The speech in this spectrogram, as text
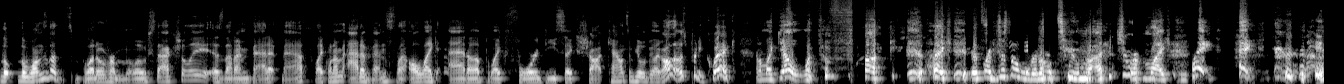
The the ones that's bled over most actually is that I'm bad at math. Like when I'm at events, like I'll like add up like four d6 shot counts, and people will be like, "Oh, that was pretty quick," and I'm like, "Yo, what the fuck?" like it's like just a little too much. Where I'm like, "Hey, hey,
